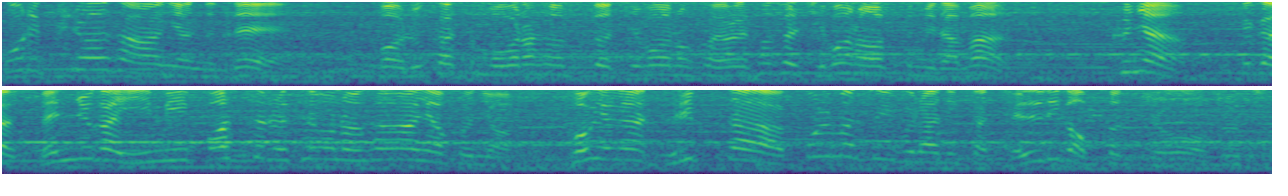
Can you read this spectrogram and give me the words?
골이 필요한 상황이었는데 뭐 루카스 모라 선수도 집어넣고 여러 선수를 집어넣었습니다만 그냥 그러니까 맨유가 이미 버스를 세우는 상황이었군요. 거기에 그냥 드립다 골만 투입을 하니까 될 리가 없었죠. 그렇죠.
